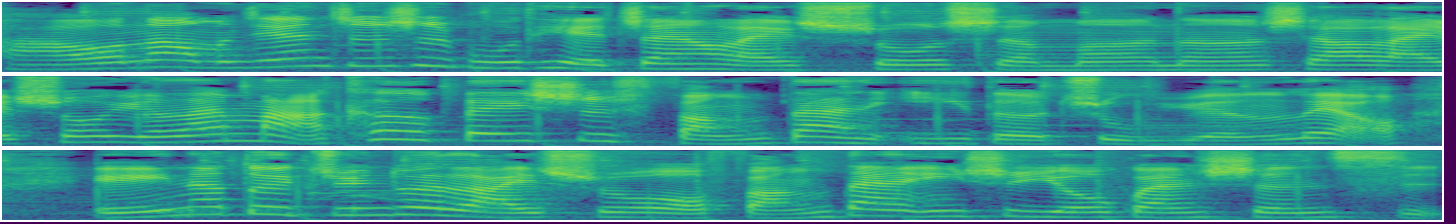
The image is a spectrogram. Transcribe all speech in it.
好，那我们今天知识补铁站要来说什么呢？是要来说，原来马克杯是防弹衣的主原料。诶，那对军队来说，防弹衣是攸关生死。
